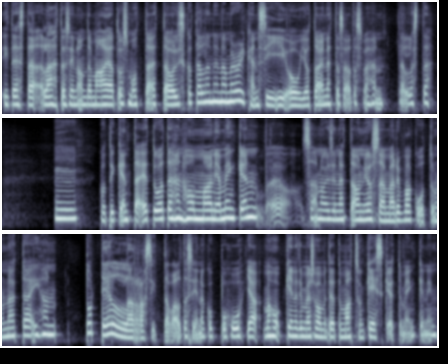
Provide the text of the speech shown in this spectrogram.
itsestä lähtöisin on tämä ajatus, mutta että olisiko tällainen American CEO jotain, että saataisiin vähän tällaista mm. kotikenttäetua tähän hommaan. Ja Menken sanoisin, että on jossain määrin vakuuttunut. Näyttää ihan todella rasittavalta siinä, kun puhuu. Ja mä kiinnitin myös huomiota, että Matson keskeyttä Menkenin.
